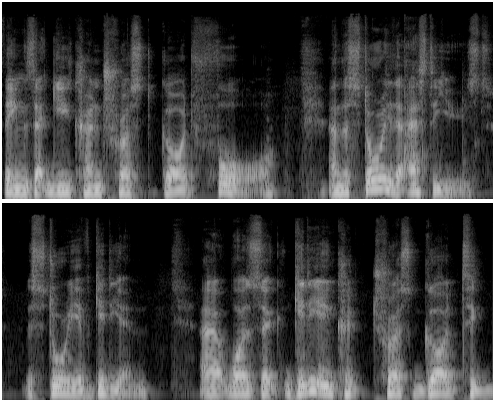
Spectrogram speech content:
things that you can trust God for. And the story that Esther used, the story of Gideon, uh, was that Gideon could trust God to,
